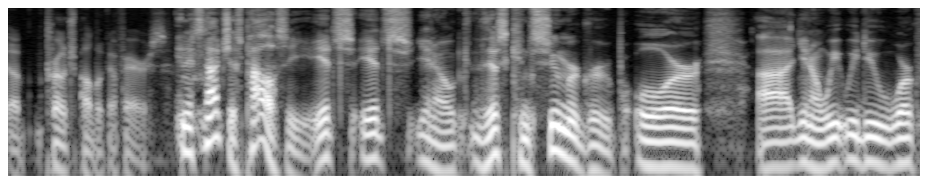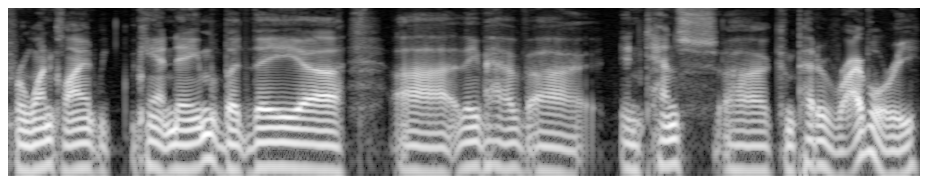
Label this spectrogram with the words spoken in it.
approach public affairs. And it's not just policy. It's it's you know this consumer group or uh, you know we, we do work for one client we, we can't name, but they uh, uh they have uh, intense uh, competitive rivalry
